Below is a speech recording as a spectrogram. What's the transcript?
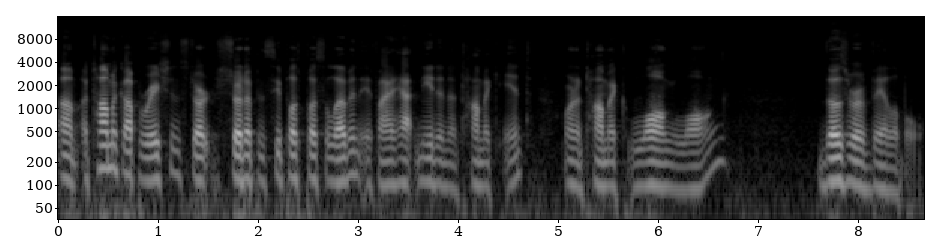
Um, atomic operations start, showed up in C++11 if I need an atomic int or an atomic long long. Those are available.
